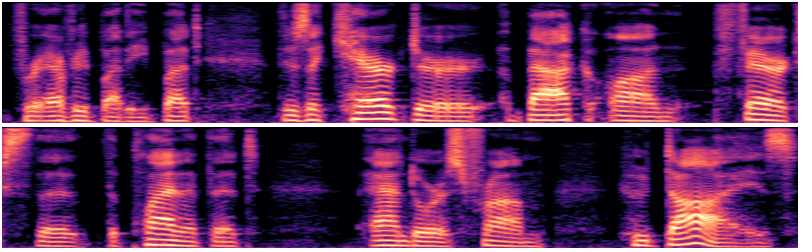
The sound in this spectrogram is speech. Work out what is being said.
for everybody. But there's a character back on Ferrix, the the planet that Andor is from, who dies,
